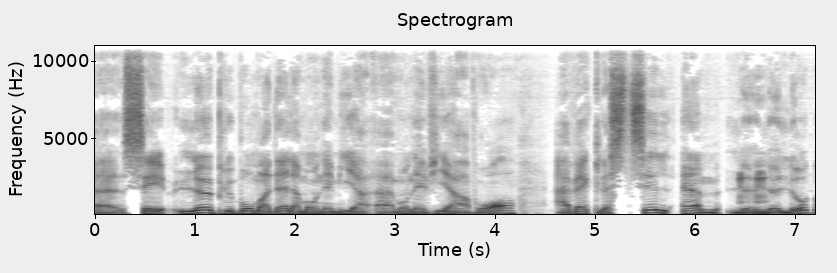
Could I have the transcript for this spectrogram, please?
euh, c'est le plus beau modèle, à mon, ami, à, mon avis, à avoir avec le style M, le, mm-hmm. le look.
